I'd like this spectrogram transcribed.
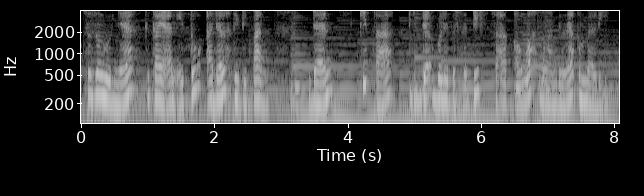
Sesungguhnya, kekayaan itu adalah titipan dan kita tidak boleh bersedih saat Allah mengambilnya kembali.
